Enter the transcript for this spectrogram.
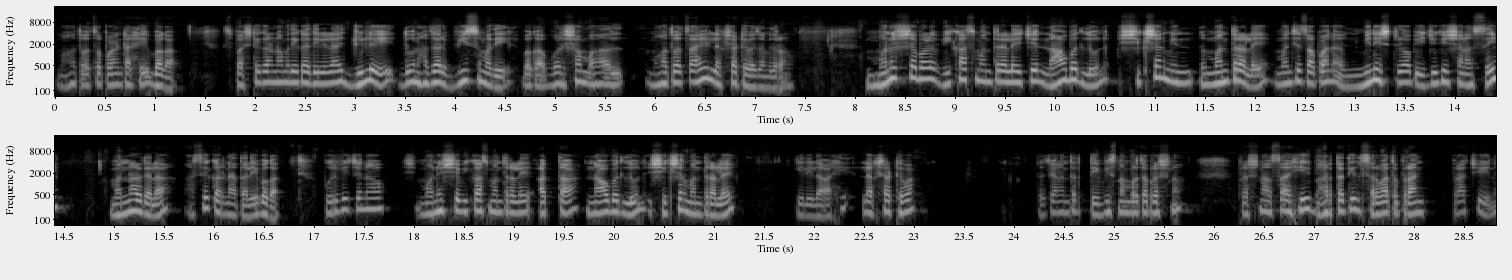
महत्त्वाचा पॉईंट आहे बघा. स्पष्टीकरणामध्ये काय दिलेलं आहे? जुलै दोन हजार वीसमध्ये बघा वर्ष मह महत्त्वाचं आहे लक्षात ठेवायचं मित्रांनो. मनुष्यबळ विकास मंत्रालयाचे नाव बदलून शिक्षण मिन मंत्रालय म्हणजेच आपण मिनिस्ट्री ऑफ एज्युकेशन असे म्हणणार त्याला असे करण्यात आले. बघा पूर्वीचे नाव मनुष्य विकास मंत्रालय आत्ता नाव बदलून शिक्षण मंत्रालय केलेलं आहे. लक्षात ठेवा. त्याच्यानंतर तेवीस नंबरचा प्रश्न. प्रश्न असा ही भारतातील सर्वात प्रां प्राचीन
